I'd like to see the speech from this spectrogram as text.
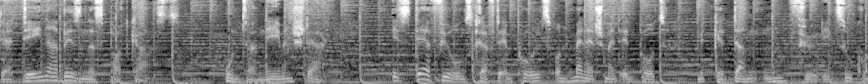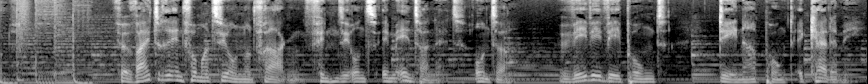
Der Dena Business Podcast Unternehmen stärken ist der Führungskräfteimpuls und Management-Input mit Gedanken für die Zukunft. Für weitere Informationen und Fragen finden Sie uns im Internet unter www.dena.academy.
